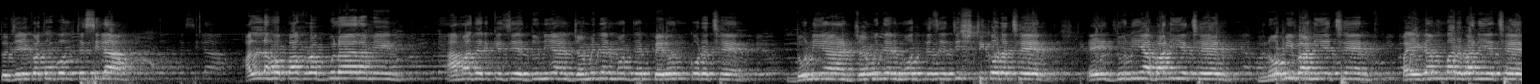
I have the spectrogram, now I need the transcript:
তো যেই কথা বলতেছিলাম, আল্লাহ পাক রব্বুল আলামিন আমাদেরকে যে দুনিয়ার জমিনের মধ্যে প্রেরণ করেছেন, দুনিয়ার জমিনের মধ্যে যে সৃষ্টি করেছেন, এই দুনিয়া বানিয়েছেন, নবী বানিয়েছেন, পয়গাম্বার বানিয়েছেন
